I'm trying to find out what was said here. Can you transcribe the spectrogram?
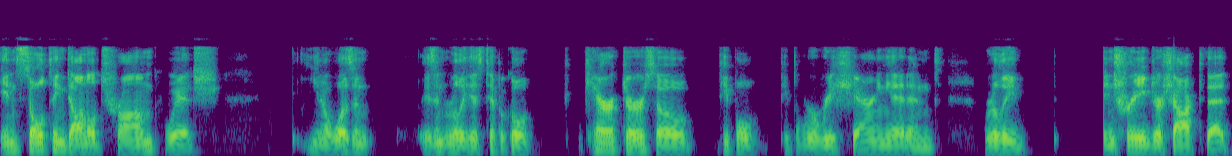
insulting donald trump which you know wasn't isn't really his typical character. So people people were resharing it and really intrigued or shocked that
